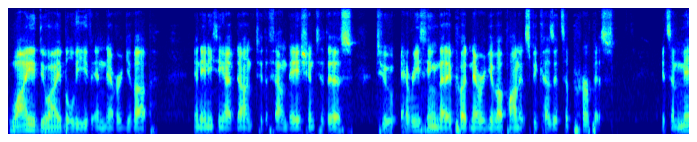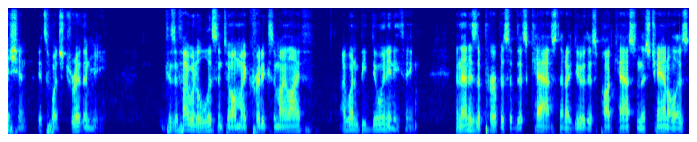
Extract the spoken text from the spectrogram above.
Why do I believe and never give up in anything I've done to the foundation, to this, to everything that I put, never give up on. It's because it's a purpose, it's a mission, it's what's driven me. Because if I would have listened to all my critics in my life, I wouldn't be doing anything. And that is the purpose of this cast that I do, this podcast and this channel is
